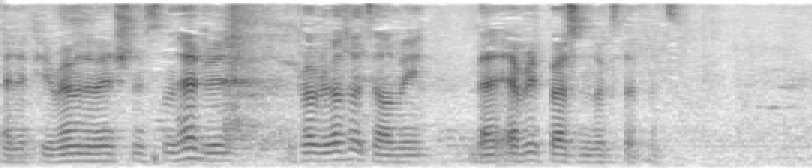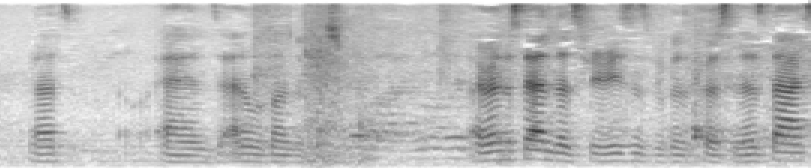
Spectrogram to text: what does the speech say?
And if you remember the mention in Sanhedrin, you probably also tell me that every person looks different. Right? And animals don't look different. I understand there's three reasons because the person has that,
